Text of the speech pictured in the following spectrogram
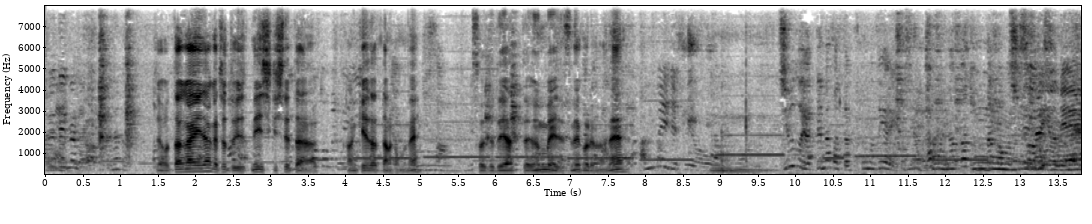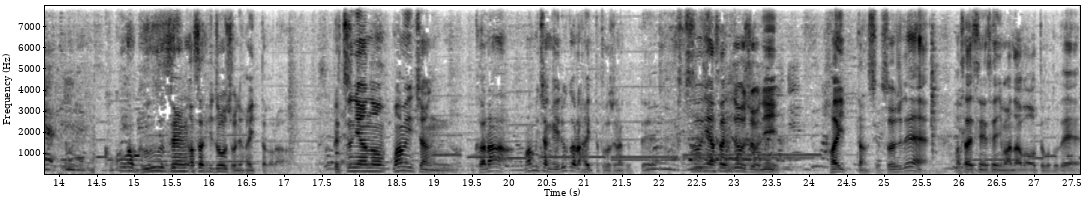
それでなんかじゃあお互いなんかちょっとね意識してた関係だったのかもね。それで出会って運命ですねこれはね。運命ですよ。うん。柔道やってなかったらこの出会い多分なかったかもしれないよね。ここが偶然朝日道場に入ったから別にあのまみちゃんからまみちゃんがいるから入ったとかじゃなくって普通に朝日道場に入ったんですよ。それで朝日先生に学ぼうってことで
